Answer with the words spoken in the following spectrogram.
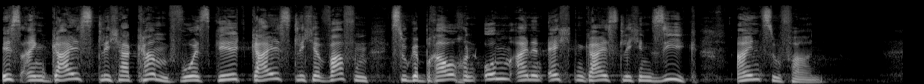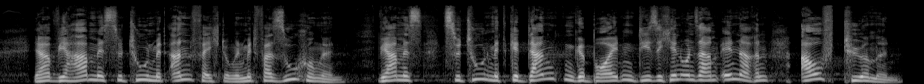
ist ein geistlicher Kampf, wo es gilt, geistliche Waffen zu gebrauchen, um einen echten geistlichen Sieg einzufahren. Ja, wir haben es zu tun mit Anfechtungen, mit Versuchungen. Wir haben es zu tun mit Gedankengebäuden, die sich in unserem Inneren auftürmen.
